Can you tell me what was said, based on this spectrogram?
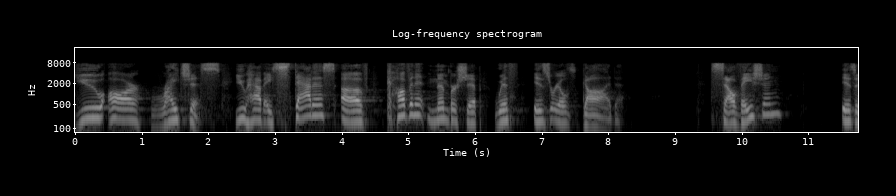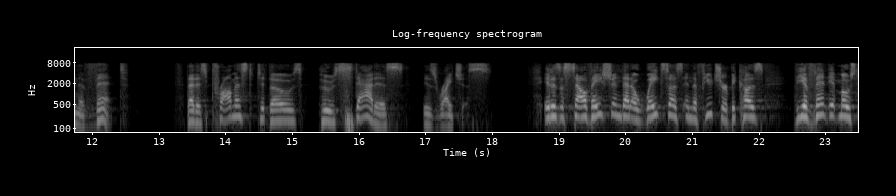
You are righteous. You have a status of covenant membership with Israel's God. Salvation is an event that is promised to those whose status is righteous. It is a salvation that awaits us in the future because the event it most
